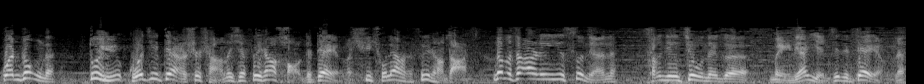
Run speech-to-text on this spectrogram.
观众呢。对于国际电影市场那些非常好的电影啊，需求量是非常大的。那么在二零一四年呢，曾经就那个每年引进的电影呢，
